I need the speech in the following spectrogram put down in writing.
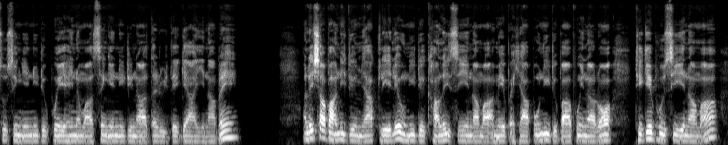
ဆူစင်ငီနီဒူဖွင့်ဟိနမစင်ငီနီဒီနာတရီတေကြရင်နာပဲအလေးရှာပါနီတူများကလီလေုန်နီတူခါလိစီနာမှာအမေပဟျာပူနီတူပါဖွင့်လာတော့ထေကေဖူစီနာမှာအိုစီတီဘဲနီဒီ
